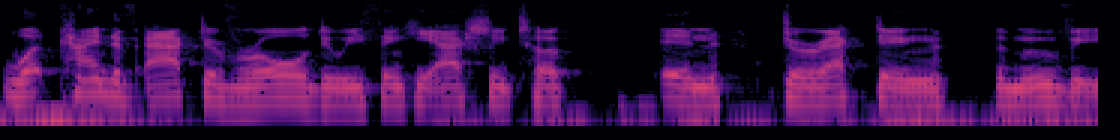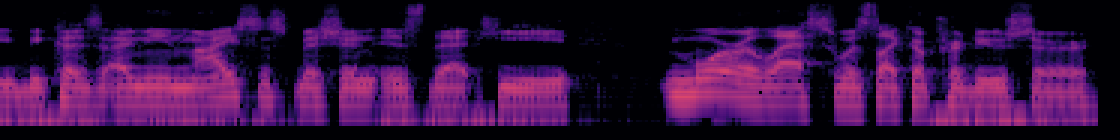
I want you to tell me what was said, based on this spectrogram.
what kind of active role do we think he actually took in directing the movie? Because I mean, my suspicion is that he more or less was like a producer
